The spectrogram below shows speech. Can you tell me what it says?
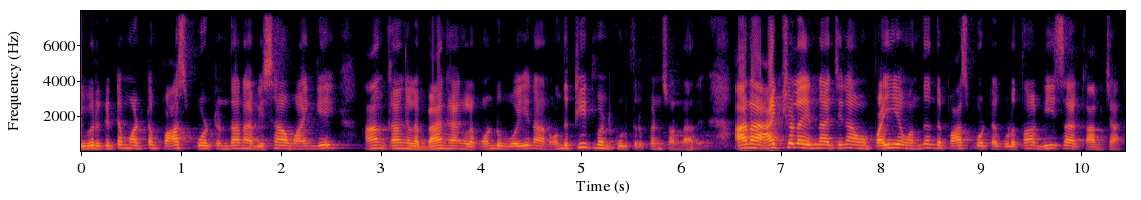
இவர்கிட்ட மட்டும் பாஸ்போர்ட்டுன்னு தான் நான் விசா வாங்கி ஹாங்காங்கில் பேங்காங்கில் கொண்டு போய் நான் வந்து ட்ரீட்மெண்ட் கொடுத்துருப்பேன்னு சொன்னார். ஆனால் ஆக்சுவலாக என்னாச்சுன்னா அவன் பையன் வந்து அந்த பாஸ்போர்ட்டை கொடுத்தான் விசா காமிச்சான்.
